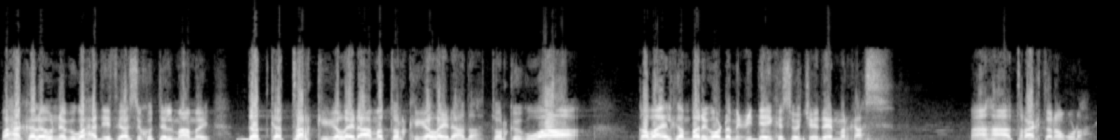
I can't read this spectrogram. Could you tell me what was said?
Waxaa kale uu nebigu xadiidkaasi ku tilmaamay dadka tarkiga la ydhaha ama turkiga la ydhaahdaa turkigu waa qabaa'ilkan bariga o dhami ciddii ay ka soo jeedeen markaas. Ma aha oo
